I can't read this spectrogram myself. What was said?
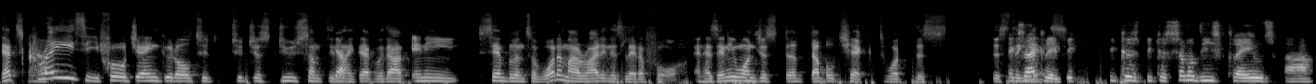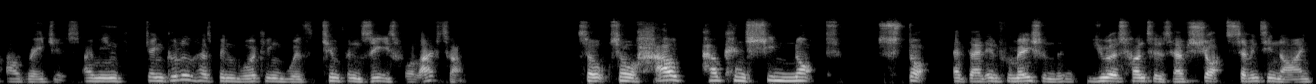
That's crazy for Jane Goodall to to just do something Yeah. like that without any semblance of what am I writing this letter for? And has anyone just d- double checked what this this Exactly, be- because because some of these claims are outrageous. I mean, Jane Goodall has been working with chimpanzees for a lifetime. So so how how can she not stop at that information that U.S. hunters have shot 79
